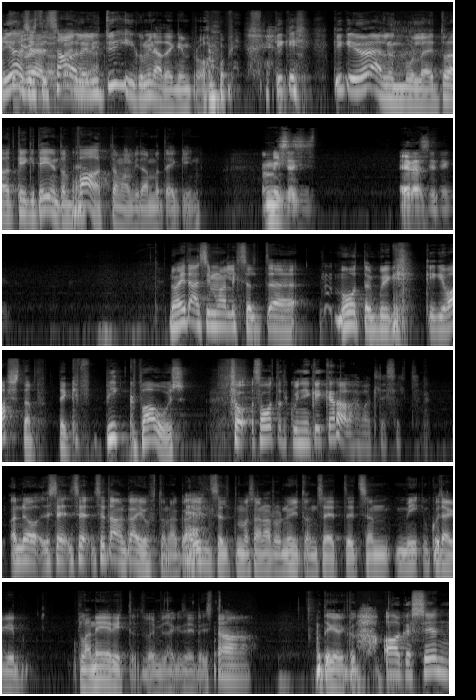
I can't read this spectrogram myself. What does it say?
ja, sest et saal välja. oli tühi, kui mina tegin proovi keegi, keegi ei öelnud mulle, et tulevad keegi teine tuleb vaatama, mida ma tegin. mis sa siis edasi tegid? No edasi ma lihtsalt äh,, ma ootan, kuni keegi vastab, tekib pikk paus. sa, sa ootad, kuni kõik ära lähevad lihtsalt? no see, see, seda on ka juhtunud, aga ja. üldiselt ma saan aru, nüüd on see, et, et see on kuidagi planeeritud või midagi sellist. tegelikult. aa, kas see on,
